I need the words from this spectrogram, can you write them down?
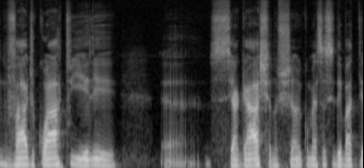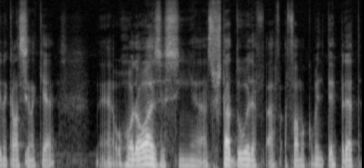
invade o quarto e ele é, se agacha no chão e começa a se debater naquela cena que é né, horrorosa, assim, é assustadora a, a, forma como ele interpreta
